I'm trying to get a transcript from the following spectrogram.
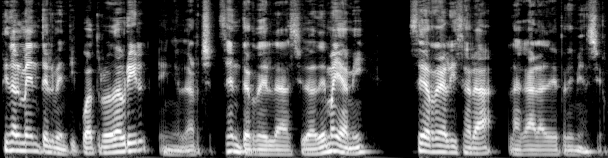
Finalmente, el 24 de abril, en el Arch Center de la ciudad de Miami, se realizará la gala de premiación.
